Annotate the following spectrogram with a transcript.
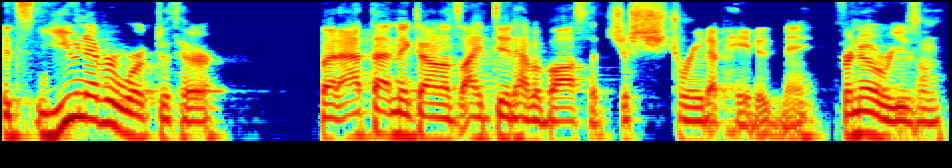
It's you never worked with her, but at that McDonald's, I did have a boss that just straight up hated me for no reason.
